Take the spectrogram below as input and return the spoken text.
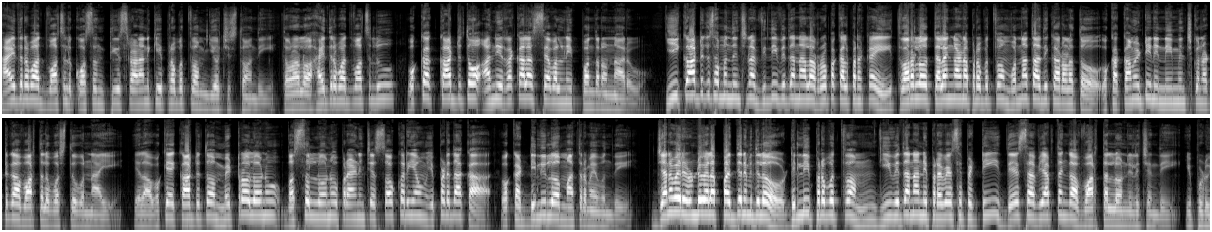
హైదరాబాద్ వాసుల కోసం తీసుకురావడానికి ప్రభుత్వం యోచిస్తోంది. త్వరలో హైదరాబాద్ వాసులు ఒక్క కార్డుతో అన్ని రకాల సేవల్ని పొందనున్నారు. ఈ కార్డుకు సంబంధించిన విధి విధానాల రూపకల్పనకై త్వరలో తెలంగాణ ప్రభుత్వం ఉన్నతాధికారులతో ఒక కమిటీని నియమించుకున్నట్టుగా వార్తలు వస్తూ ఉన్నాయి. ఇలా ఒకే కార్డుతో మెట్రోలోనూ బస్సుల్లోనూ ప్రయాణించే సౌకర్యం ఇప్పటిదాకా ఒక ఢిల్లీలో మాత్రమే ఉంది. జనవరి రెండు వేల పద్దెనిమిదిలో ఢిల్లీ ప్రభుత్వం ఈ విధానాన్ని ప్రవేశపెట్టి దేశవ్యాప్తంగా వార్తల్లో నిలిచింది. ఇప్పుడు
